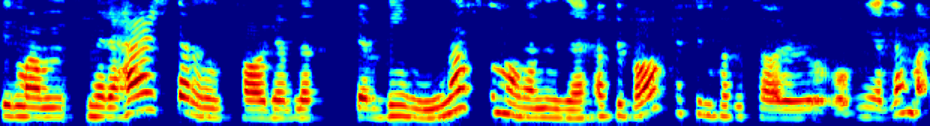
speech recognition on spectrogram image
hur man med det här ställningstagandet ska vinna så många nya, att tillbaka sympatisörer och medlemmar.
